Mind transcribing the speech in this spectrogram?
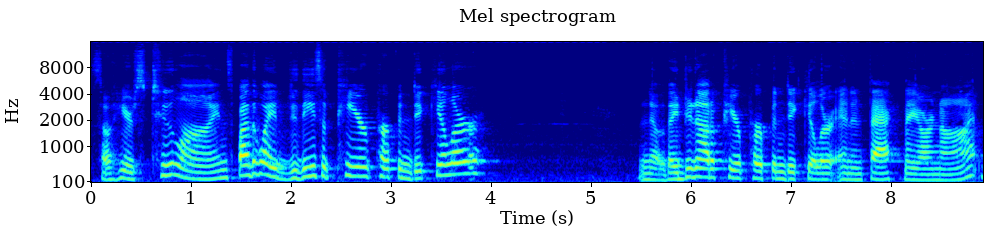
So here's two lines. By the way, do these appear perpendicular? No, they do not appear perpendicular, and in fact, they are not.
